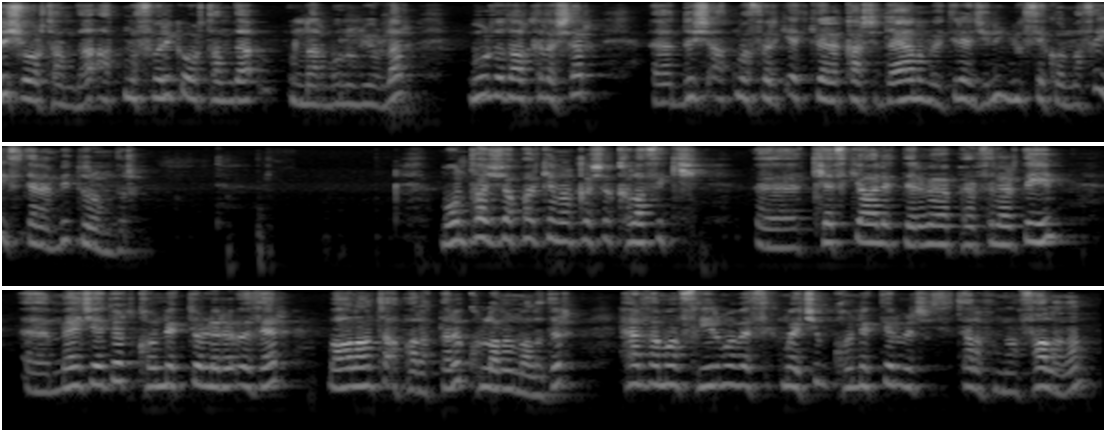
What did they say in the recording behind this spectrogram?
dış ortamda, atmosferik ortamda bunlar bulunuyorlar. Burada da arkadaşlar e, dış atmosferik etkilere karşı dayanım ve direncinin yüksek olması istenen bir durumdur. Montaj yaparken arkadaşlar klasik e, keski aletleri veya penseler değil, MC4 konnektörlere özel bağlantı aparatları kullanılmalıdır. Her zaman sıyırma ve sıkma için konnektör üreticisi tarafından sağlanan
